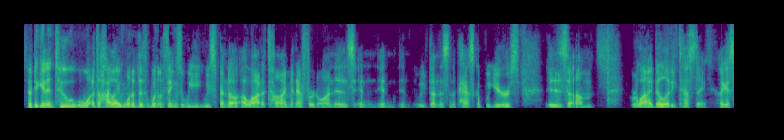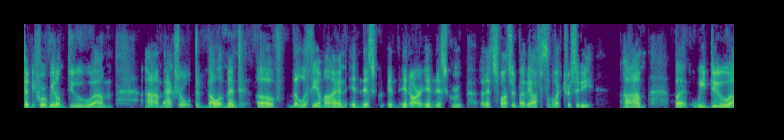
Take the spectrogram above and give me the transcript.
So to get into to highlight one of the one of the things that we we spend a, a lot of time and effort on is and, and we've done this in the past couple of years is um, reliability testing. Like I said before, we don't do um, um, actual development of the lithium ion in this in, in our in this group that's sponsored by the Office of Electricity. Um, but we do a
